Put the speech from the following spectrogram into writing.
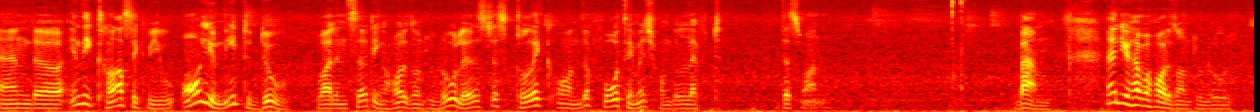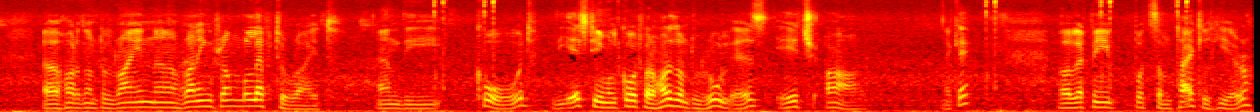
And uh, in the classic view all you need to do while inserting a horizontal rule is just click on the fourth image from the left. This one. Bam. And you have a horizontal rule horizontal line uh, running from left to right. And the code the HTML code for horizontal rule is HR okay? Uh, let me put some title here.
